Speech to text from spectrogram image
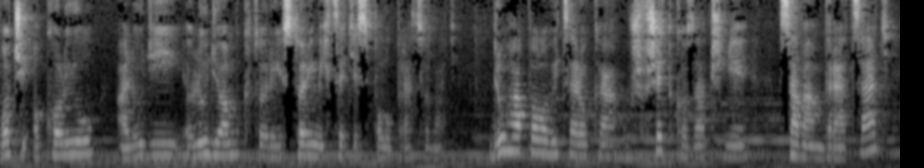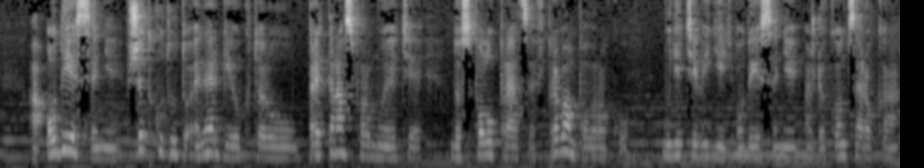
voči okoliu a ľudí, ľuďom, ktorí, s ktorými chcete spolupracovať. Druhá polovica roka už všetko začne sa vám vrácať a od jesene všetku túto energiu, ktorú pretransformujete do spolupráce v prvom pol roku, budete vidieť od jesene až do konca roka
